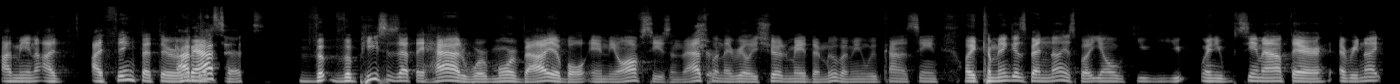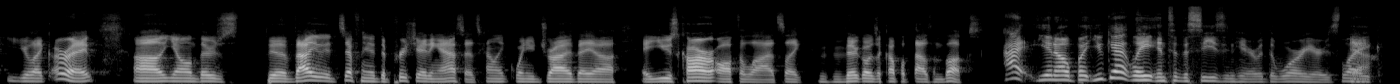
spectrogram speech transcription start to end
I mean, I I think that they're got assets. The the pieces that they had were more valuable in the offseason. That's sure. when they really should have made their move. I mean, we've kind of seen like Kuminga's been nice, but you know, you you when you see him out there every night, you're like, all right, uh, you know, there's the value it's definitely a depreciating asset. It's kind of like when you drive a uh, a used car off the lot. It's like there goes a couple thousand bucks. I you know, but you get late into the season here with the Warriors. Like, yeah.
